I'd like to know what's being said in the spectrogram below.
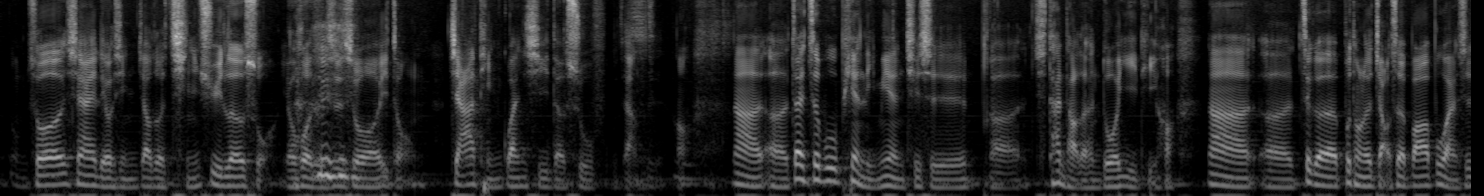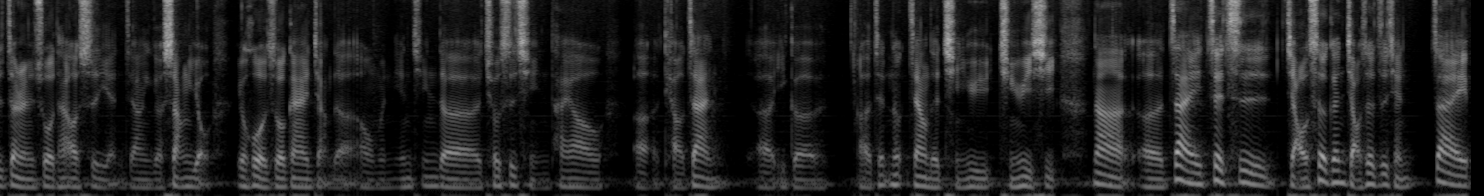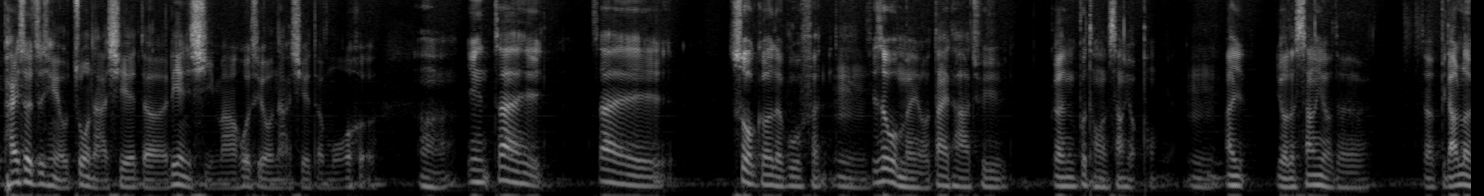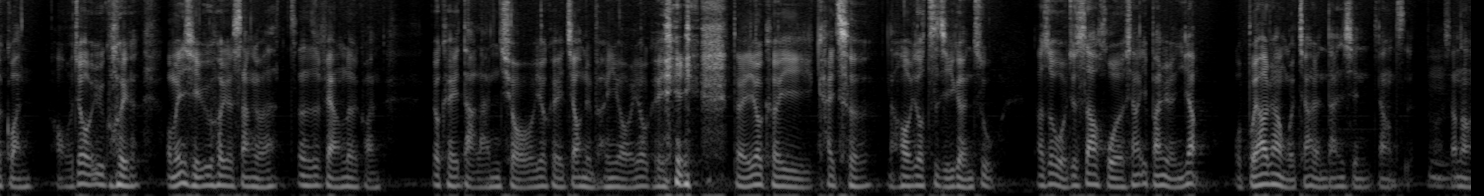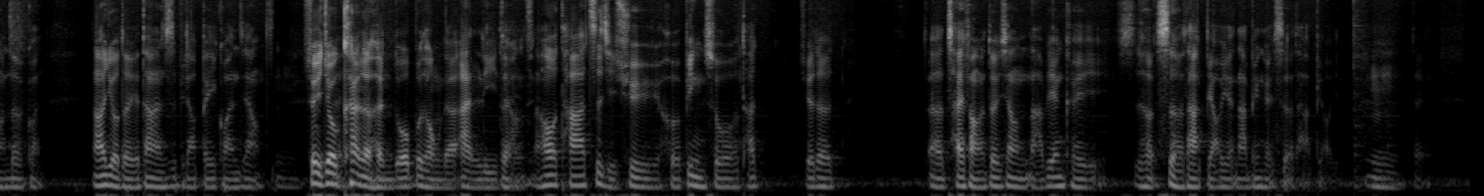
我们说现在流行叫做情绪勒索，又或者是说一种家庭关系的束缚，这样子。哦，那呃，在这部片里面，其实呃探讨了很多议题哈。那呃，这个不同的角色，包括不管是证人说他要饰演这样一个商友，又或者说刚才讲的我们年轻的邱思琴，他要呃挑战呃一个。呃，这那这样的情欲情欲戏，那呃，在这次角色跟角色之前，在拍摄之前有做哪些的练习吗？或是有哪些的磨合？嗯，因为在在硕哥的部分，嗯，其实我们有带他去跟不同的商友碰面，嗯，啊，有的商友的的比较乐观，好，我就遇过一个，我们一起遇过一个商友，他真的是非常乐观。又可以打篮球，又可以交女朋友，又可以 对，又可以开车，然后又自己一个人住。他说：“我就是要活得像一般人一样，我不要让我家人担心，这样子，嗯，相当的乐观。”然后有的也当然是比较悲观这样子，所以就看了很多不同的案例这样子。然后他自己去合并说，他觉得呃采访的对象哪边可以适合适合他表演，哪边可以适合他表演。嗯，对。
